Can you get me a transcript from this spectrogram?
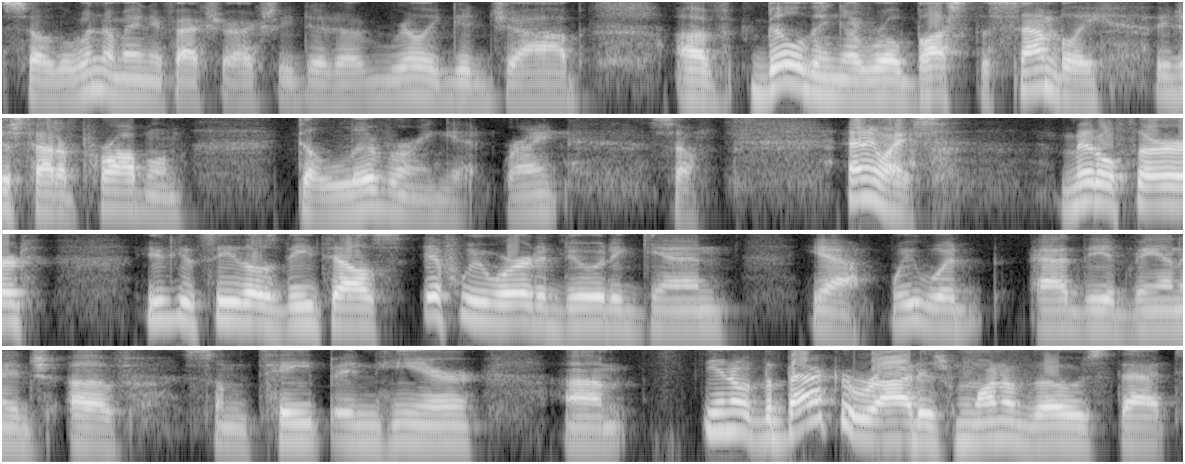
So the window manufacturer actually did a really good job of building a robust assembly. They just had a problem delivering it, right? So anyways, middle third, you can see those details. If we were to do it again, yeah, we would add the advantage of some tape in here. Um, you know, the backer rod is one of those that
